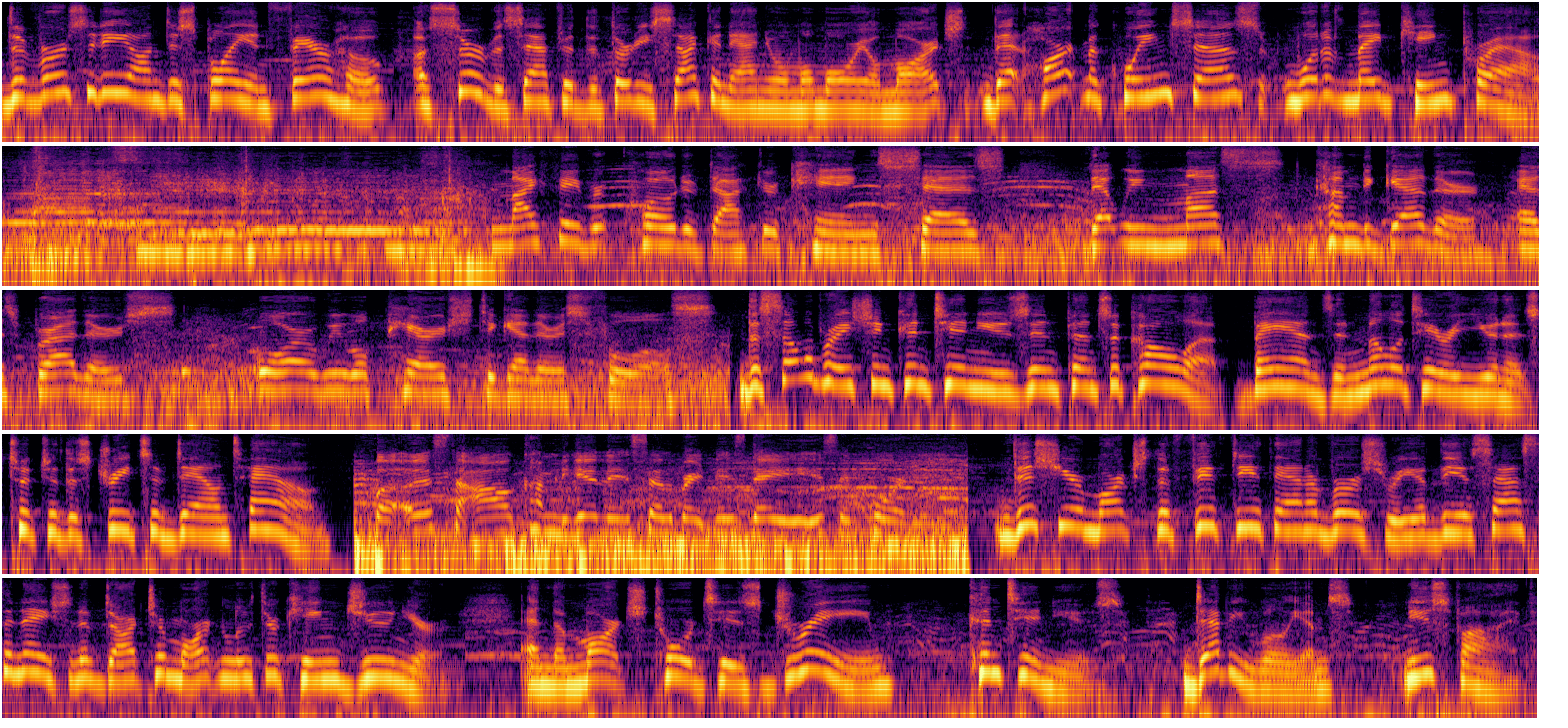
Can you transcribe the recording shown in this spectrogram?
Diversity on display in Fairhope, a service after the 32nd annual Memorial March that Hart McQueen says would have made King proud. My favorite quote of Dr. King says that we must come together as brothers or we will perish together as fools. The celebration continues in Pensacola. Bands and military units took to the streets of downtown. For us to all come together and celebrate this day is important. This year marks the 50th anniversary of the assassination of Dr. Martin Luther King Jr. and the march towards his dream continues. Debbie Williams, News 5.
